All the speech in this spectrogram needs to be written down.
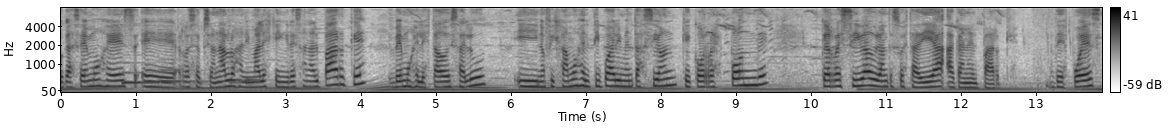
Lo que hacemos es eh, recepcionar los animales que ingresan al parque, vemos el estado de salud y nos fijamos el tipo de alimentación que corresponde que reciba durante su estadía acá en el parque. Después,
